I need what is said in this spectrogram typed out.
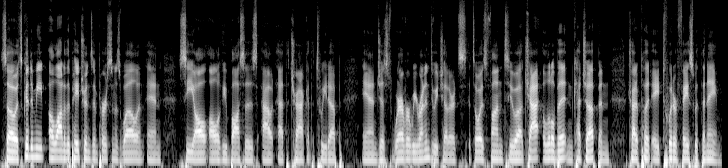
So it's good to meet a lot of the patrons in person as well, and and see all all of you bosses out at the track at the tweet up and just wherever we run into each other. It's it's always fun to uh, chat a little bit and catch up and try to put a Twitter face with the name.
